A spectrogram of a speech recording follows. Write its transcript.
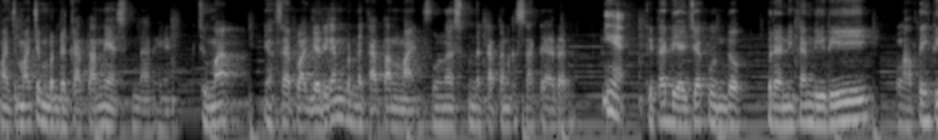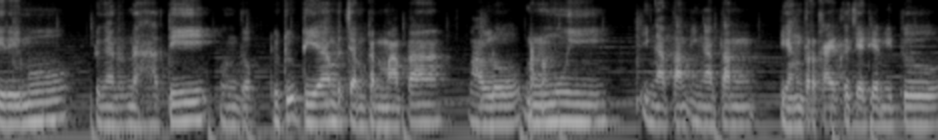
macam-macam pendekatannya sebenarnya. Cuma yang saya pelajari kan pendekatan mindfulness, pendekatan kesadaran. Iya. Yeah. Kita diajak untuk beranikan diri, latih dirimu dengan rendah hati untuk duduk diam, pejamkan mata, lalu menemui ingatan-ingatan yang terkait kejadian itu,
